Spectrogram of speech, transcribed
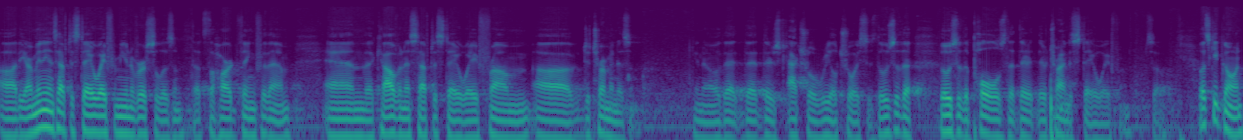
uh, the Arminians have to stay away from universalism, that's the hard thing for them, and the Calvinists have to stay away from uh, determinism. You know, that, that there's actual real choices. Those are the, those are the poles that they're, they're trying to stay away from. So let's keep going.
